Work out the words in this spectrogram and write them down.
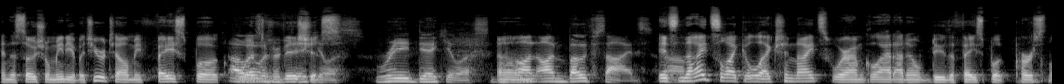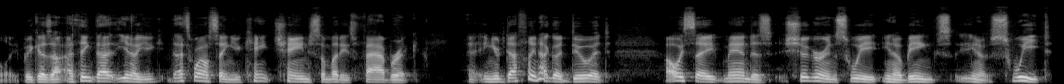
and the social media, but you were telling me Facebook oh, was, was vicious. Ridiculous. Ridiculous um, on on both sides. It's um, nights like election nights where I'm glad I don't do the Facebook personally because I, I think that you know you, that's why I was saying you can't change somebody's fabric, and you're definitely not going to do it. I always say, man, does sugar and sweet, you know, being you know sweet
